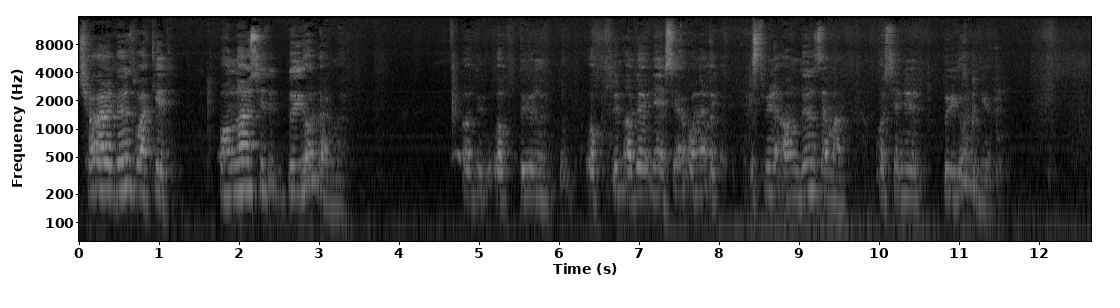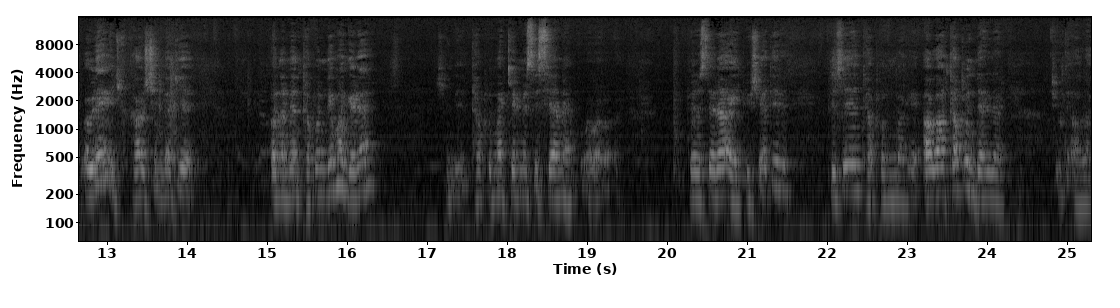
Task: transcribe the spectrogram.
çağırdığınız vakit onlar sizi duyuyorlar mı? O, o duyun, o kutun adı neyse, ona ismini andığın zaman o seni duyuyor mu diyor. Öyle karşımdaki ona ben tapındığıma göre, şimdi tapınma kelimesi sevmem. O, Peristlere ait bir şeydir. Bize tapınmak, Allah tapın derler. Çünkü Allah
